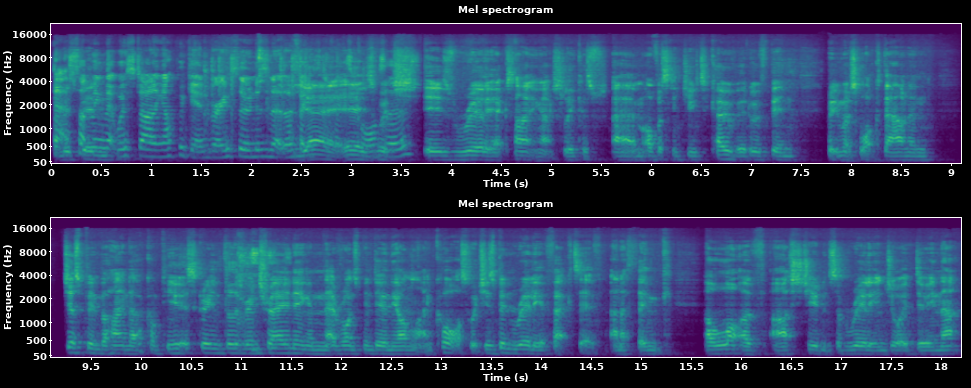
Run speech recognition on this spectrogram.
That's something been- that we're starting up again very soon, isn't it? The yeah, to it face is, courses. which is really exciting actually, because um, obviously due to COVID, we've been pretty much locked down and just been behind our computer screens delivering training, and everyone's been doing the online course, which has been really effective. And I think a lot of our students have really enjoyed doing that.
